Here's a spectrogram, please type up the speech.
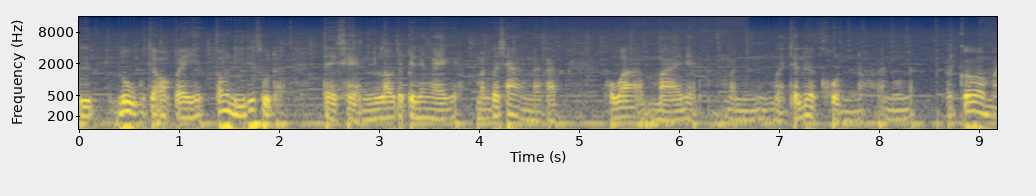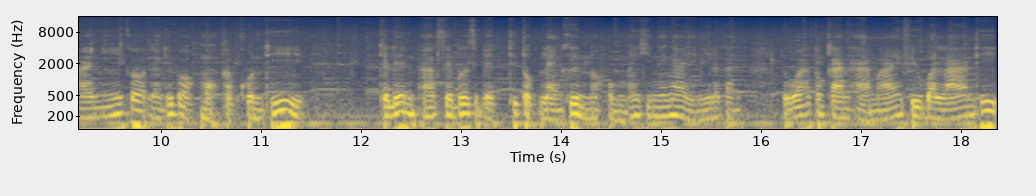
คือลูกจะออกไปต้องดีที่สุดอะแต่แขนเราจะเป็นยังไงมันก็ช่างนะครับ ราะว่าไม้เนี่ยมันเหมือนจะเลือกคนเนาะอันนู้นนะแล้วก็ไม้นี้ก็อย่างที่บอกเหมาะกับคนที่จะเล่น Arc Saber 11 ที่ตบแรงขึ้นเนาะผมให้คิดง่ายๆอย่างนี้แล้วกัน หรือว่าต้องการหาไม้ฟิลบาลานที่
